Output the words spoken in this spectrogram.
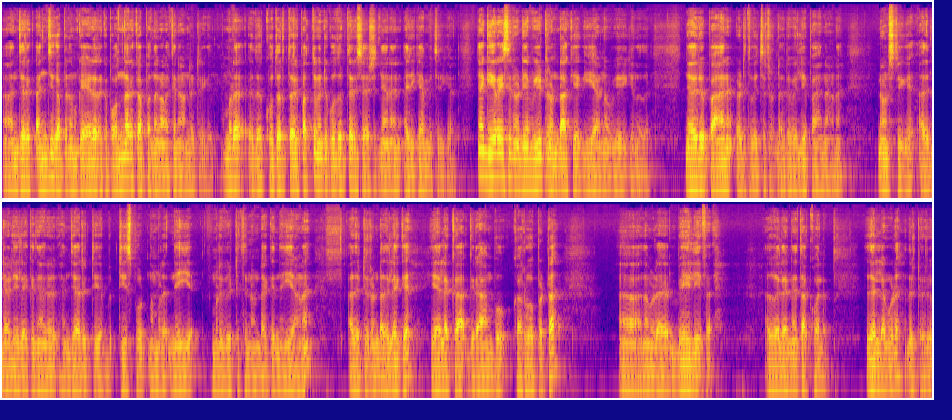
അഞ്ചര അഞ്ച് കപ്പിന് നമുക്ക് ഏഴര കപ്പ് ഒന്നര കപ്പ് എന്ന കണക്കിനാണ് ഇട്ടിരിക്കുന്നത്. നമ്മുടെ ഇത് കുതിർത്ത് ഒരു പത്ത് മിനിറ്റ് കുതിർത്തതിന് ശേഷം ഞാൻ അരിക്കാൻ വെച്ചിരിക്കുകയാണ്. ഞാൻ ഗീ റൈസിന് വേണ്ടി ഞാൻ വീട്ടിലുണ്ടാക്കിയ ഗീയാണ് ഉപയോഗിക്കുന്നത്. ഞാൻ ഒരു പാൻ എടുത്ത് വെച്ചിട്ടുണ്ട്. ഒരു വലിയ പാനാണ്. നോൺ സ്റ്റിക്ക് അതിന്റെ അടിയിലേക്ക് ഞാൻ അഞ്ചാറ് ടീ ടീസ്പൂൺ നമ്മുടെ നെയ്യ് നമ്മുടെ വീട്ടിൽ തന്നെ ഉണ്ടാക്കിയ നെയ്യാണ് അതിട്ടിട്ടുണ്ട്. അതിലേക്ക് ഏലക്ക ഗ്രാമ്പു കറുവപ്പെട്ട നമ്മുടെ ബേ ലീഫ് അതുപോലെ തന്നെ തക്കോലം. ഇതെല്ലാം കൂടെ ഇതിട്ടൊരു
